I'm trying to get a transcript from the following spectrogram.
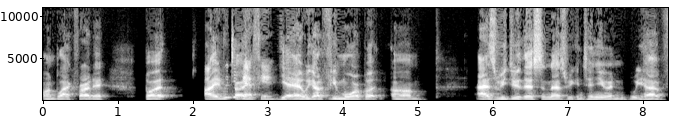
on Black Friday, but I we did I, get a few. Yeah, we got a few more, but um, as we do this and as we continue and we have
